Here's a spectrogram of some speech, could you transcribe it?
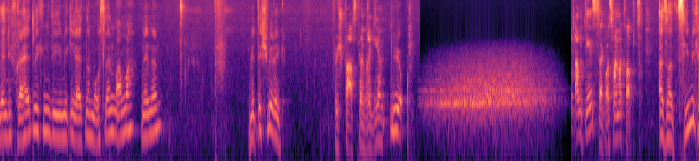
wenn die Freiheitlichen die Mikl Leitner Moslem-Mama nennen, wird es schwierig. Viel Spaß beim Regieren. Ja. Am Dienstag, was haben wir gehabt? Also eine ziemlich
